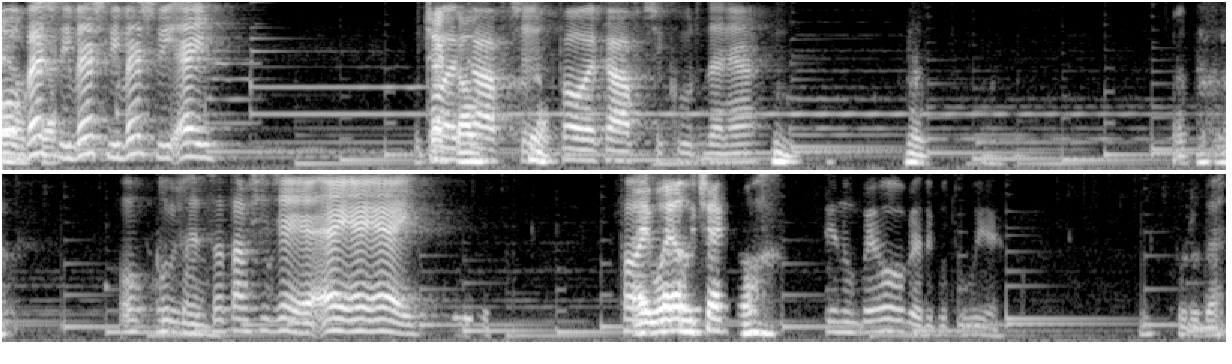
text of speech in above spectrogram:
O, weszli, weszli, weszli, ej! Uciekał. Połekawczy, połekawczy, kurde, nie? O kurde, co tam się dzieje? Ej, ej, ej! Ej, Powiedz, bo ja uciekał. Ty no bo ja obiad gotuję. Kurde.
